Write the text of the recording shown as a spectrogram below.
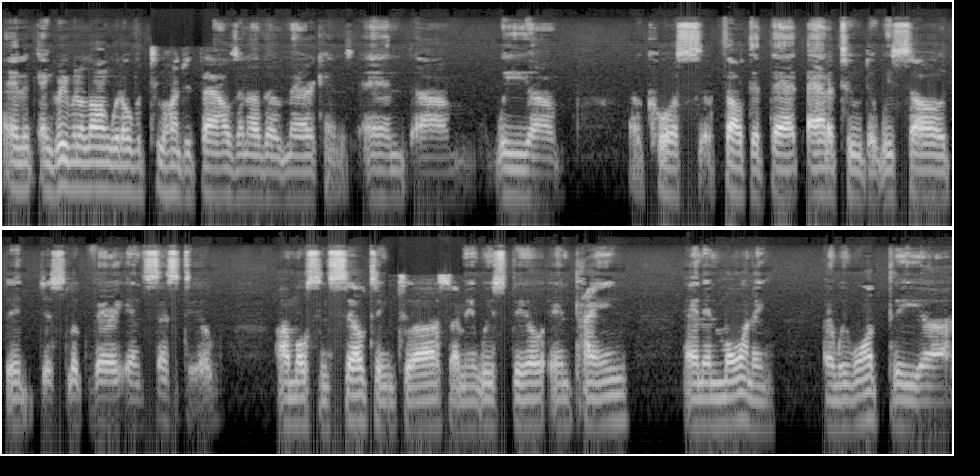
and, and grieving along with over 200,000 other Americans. And um, we um, of course, thought that that attitude that we saw, it just looked very insensitive, almost insulting to us. I mean, we're still in pain and in mourning, and we want the uh,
